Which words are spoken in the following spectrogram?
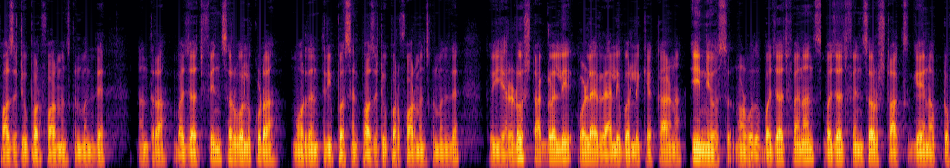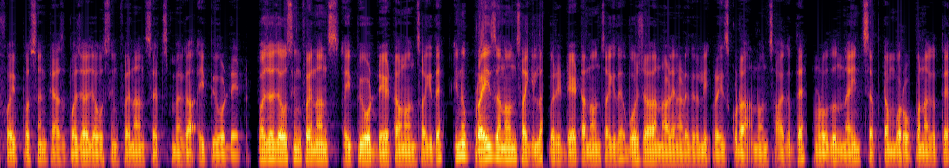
positive performance ಕಂಡು ಬಂದಿದೆ. ನಂತರ ಬಜಾಜ್ ಫಿನ್ ಸರ್ವಲ್ಲೂ ಕೂಡ more than three percent positive performance ಬಂದಿದೆ. ಸೊ ಎರಡು ಸ್ಟಾಕ್ಗಳಲ್ಲಿ ಒಳ್ಳೆ ರ್ಯಾಲಿ ಬರಲಿಕ್ಕೆ ಕಾರಣ ಈ ನ್ಯೂಸ್ ನೋಡಬಹುದು Bajaj finance Bajaj Finserv stocks gain up to five percent as Bajaj housing finance sets mega IPO date Bajaj housing finance IPO date announce ಆಗಿದೆ. ಇನ್ನು ಪ್ರೈಸ್ ಅನೌನ್ಸ್ ಆಗಿಲ್ಲ, ಬರೀ ಡೇಟ್ ಅನೌನ್ಸ್ ಆಗಿದೆ. ಬಹುಶಃ ನಾಳೆ ನಾಡಿದ್ರಲ್ಲಿ ಪ್ರೈಸ್ ಕೂಡ ಅನೌನ್ಸ್ ಆಗುತ್ತೆ. ನೋಡೋದು ನೈನ್ ಸೆಪ್ಟೆಂಬರ್ ಓಪನ್ ಆಗುತ್ತೆ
